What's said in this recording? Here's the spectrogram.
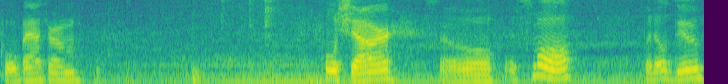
full bathroom, full shower. So it's small, but it'll do.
